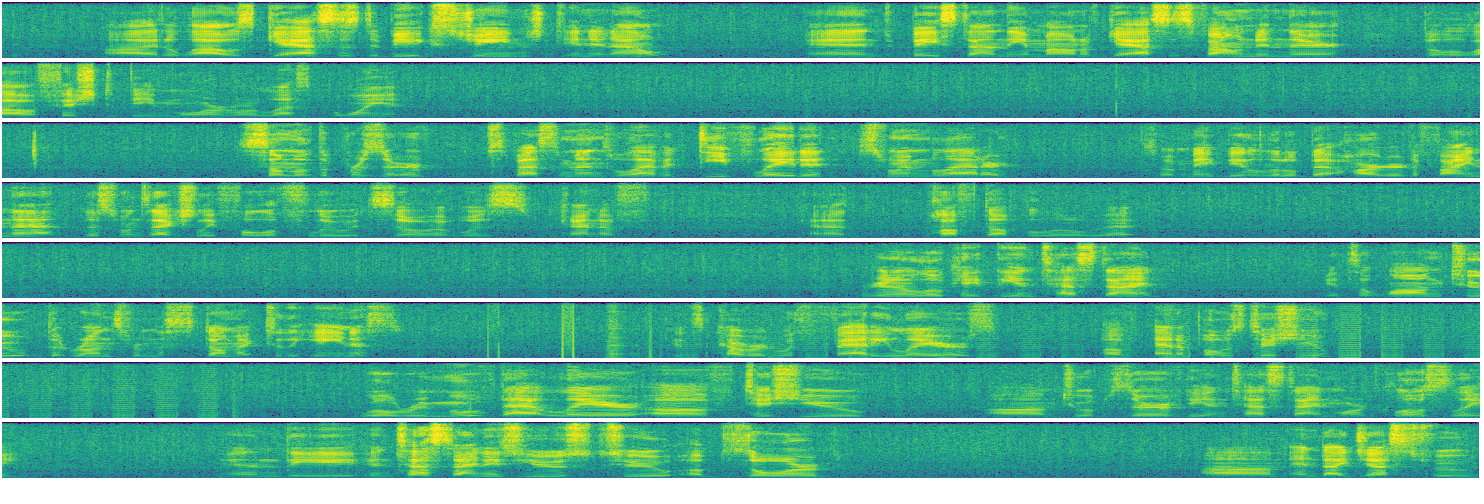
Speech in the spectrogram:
Uh, it allows gases to be exchanged in and out, and based on the amount of gases found in there, it'll allow a fish to be more or less buoyant. Some of the preserved specimens will have a deflated swim bladder, so it may be a little bit harder to find that. This one's actually full of fluid, so it was kind of kind of puffed up a little bit. We're going to locate the intestine. It's a long tube that runs from the stomach to the anus. It's covered with fatty layers of adipose tissue We'll remove that layer of tissue um, to observe the intestine more closely. And the intestine is used to absorb um, and digest food.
